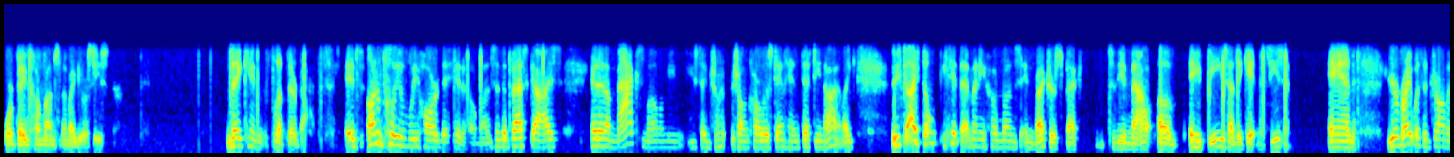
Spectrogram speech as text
or big home runs in the regular season, they can flip their bats. It's unbelievably hard to hit home runs, and the best guys hit at a maximum. I mean, you said Giancarlo Stanton hitting 59. Like these guys don't hit that many home runs in retrospect to the amount of ABs that they get in a season. And you're right with the drama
